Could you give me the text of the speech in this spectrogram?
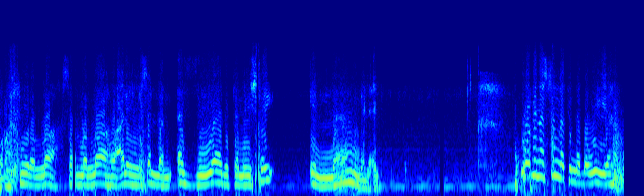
رسول الله صلى الله عليه وسلم الزيادة من شيء إلا من العلم ومن السنة النبوية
